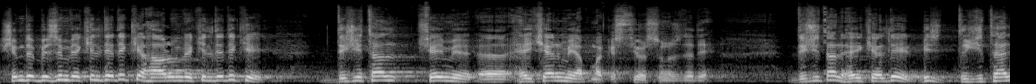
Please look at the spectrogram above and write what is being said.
Şimdi bizim vekil dedi ki, Harun vekil dedi ki, dijital şey mi, e, heykel mi yapmak istiyorsunuz dedi. Dijital heykel değil, biz dijital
